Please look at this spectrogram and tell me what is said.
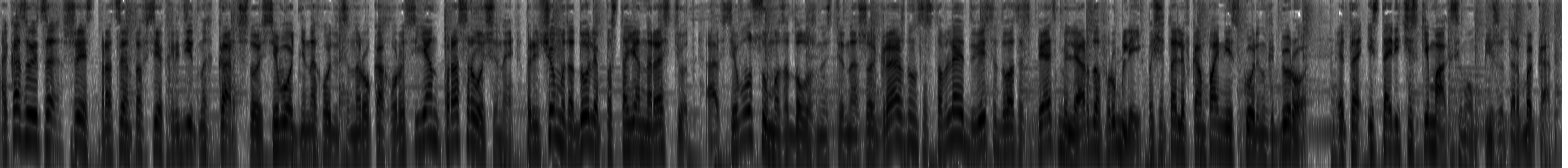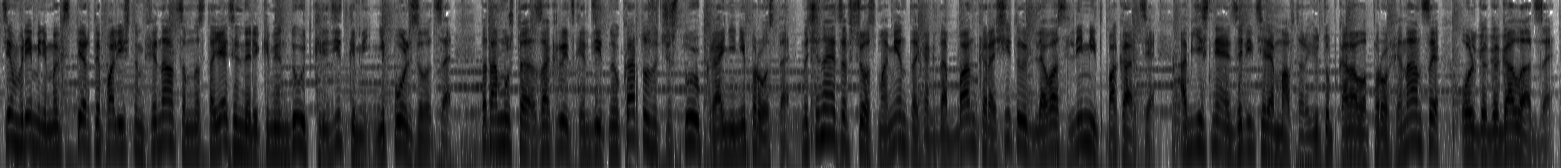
Оказывается, 6% всех кредитных карт, что сегодня находятся на руках у россиян, просрочены. Причем эта доля постоянно растет. А всего сумма задолженности наших граждан составляет 225 миллиардов рублей, посчитали в компании Скоринг Бюро. Это исторический максимум, пишет РБК. Тем временем эксперты по личным финансам настоятельно рекомендуют кредитками не пользоваться, потому что закрыть кредитную карту зачастую крайне непросто. Начинается все с момента, когда банк рассчитывает для вас лимит по карте, объясняет зрителям автор YouTube-канала про финансы Ольга Гагаладзе.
